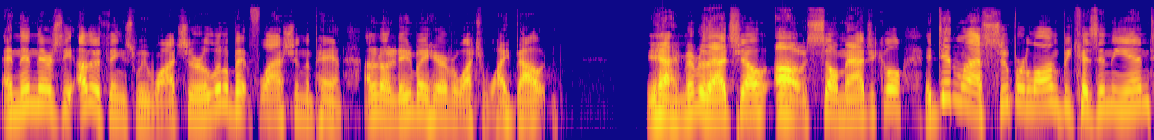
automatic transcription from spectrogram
And then there's the other things we watch that are a little bit flash in the pan. I don't know, did anybody here ever watch Wipeout? Yeah, remember that show? Oh, it was so magical. It didn't last super long because, in the end,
